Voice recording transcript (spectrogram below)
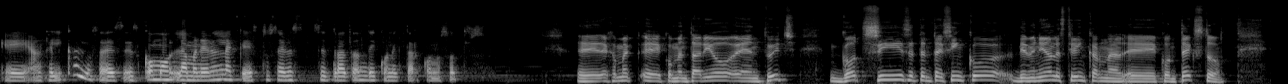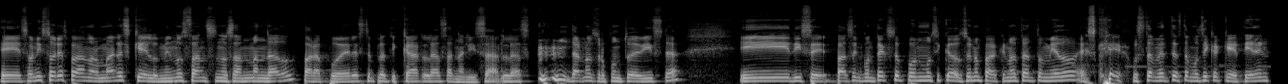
eh, angelical, o sea, es, como la manera en la que estos seres se tratan de conectar con nosotros. Eh, déjame comentario en Twitch. Gotzi75, bienvenido al stream, carnal. contexto: son historias paranormales que los mismos fans nos han mandado para poder este, platicarlas, analizarlas, dar nuestro punto de vista. Y dice, pasa en contexto, pon música de Ozuna para que no tanto miedo. Es que justamente esta música que tienen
